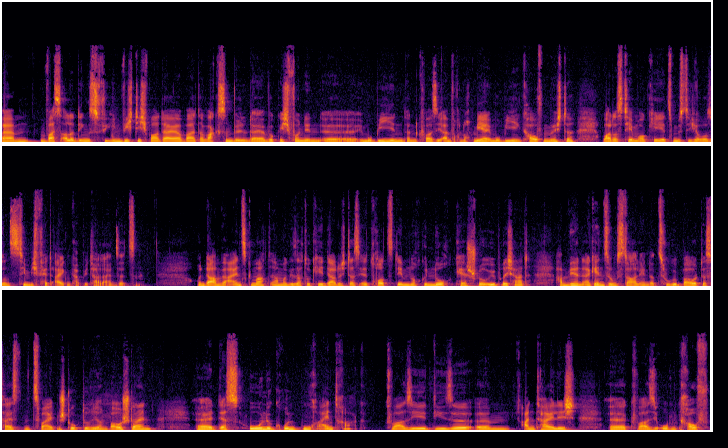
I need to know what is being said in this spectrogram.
Ähm, was allerdings für ihn wichtig war, da er weiter wachsen will und da er wirklich von den äh, Immobilien dann quasi einfach noch mehr Immobilien kaufen möchte, war das Thema, okay, jetzt müsste ich aber sonst ziemlich fett Eigenkapital einsetzen. Und da haben wir eins gemacht, da haben wir gesagt, okay, dadurch, dass er trotzdem noch genug Cashflow übrig hat, haben wir ein Ergänzungsdarlehen dazu gebaut. Das heißt, einen zweiten strukturierenden Baustein, äh, das ohne Grundbucheintrag quasi diese ähm, anteilig äh, quasi obendrauf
